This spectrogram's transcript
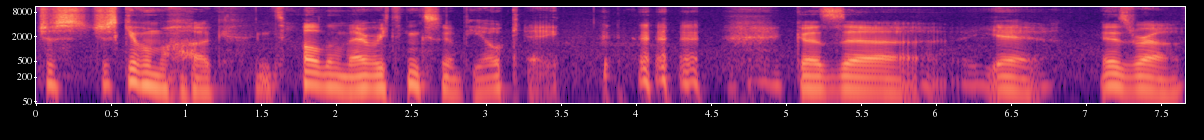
just just give them a hug and tell them everything's gonna be okay. Cause uh yeah, it's rough.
